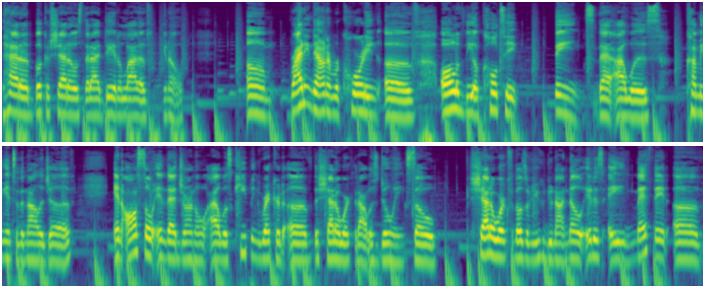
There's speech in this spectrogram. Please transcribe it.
had a book of shadows that I did a lot of, you know, um, writing down and recording of all of the occultic things that I was coming into the knowledge of and also in that journal, I was keeping record of the shadow work that I was doing. So, shadow work, for those of you who do not know, it is a method of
